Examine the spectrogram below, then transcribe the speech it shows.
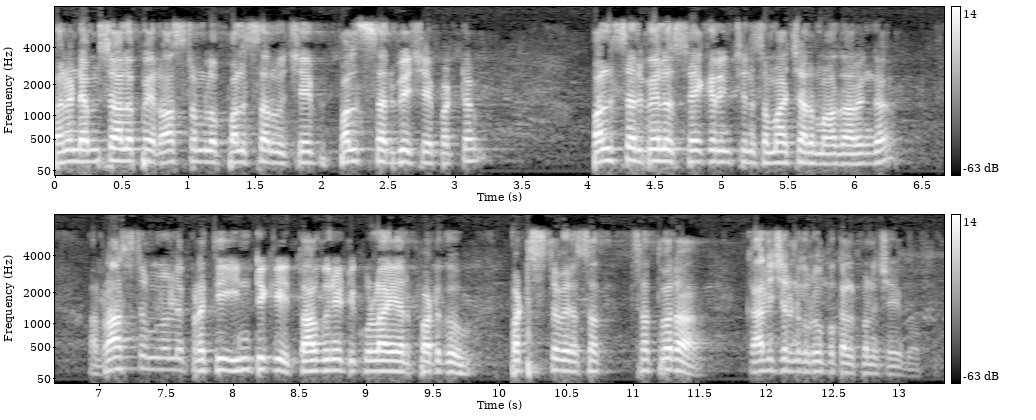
పన్నెండు అంశాలపై రాష్ట్రంలో పల్స్ సర్వే చే పల్స్ సర్వే చేపట్టాం. పల్స్ సర్వేలో సేకరించిన సమాచారం ఆధారంగా రాష్ట్రంలోని ప్రతి ఇంటికి తాగునీటి కుళాయి ఏర్పాటుకు పటిష్టమైన సత్- సత్వర కార్యాచరణకు రూపకల్పన చేయబోతుంది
